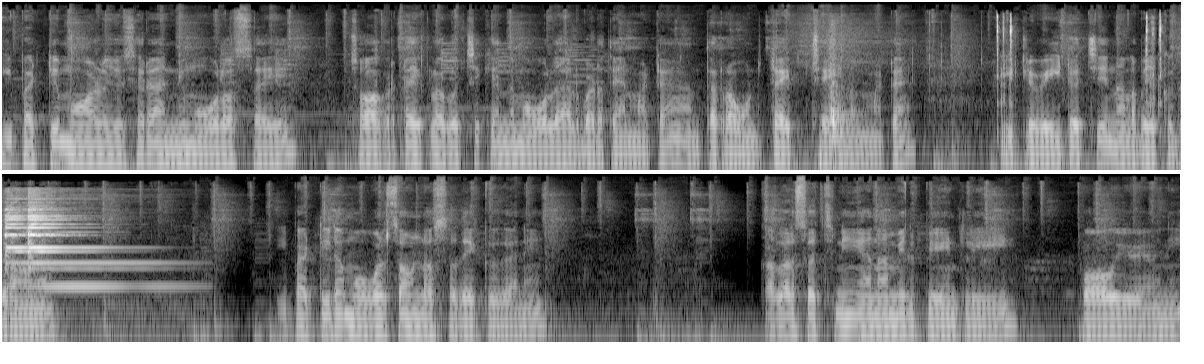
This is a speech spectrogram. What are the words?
ఈ పట్టి మూలలు చూసారా? అన్ని మూలలు వస్తాయి. చోకర్ టైప్లోకి వచ్చి కింద మూలలు ఏలబడతాయి అనమాట అంత రౌండ్ టైప్ చైన్ అనమాట వీటి వెయిట్ వచ్చి నలభై ఒక్క గ్రాము. ఈ పట్టీలో మొబైల్ సౌండ్ వస్తుంది ఎక్కువగానే. కలర్స్ వచ్చినాయి ఎనామిల్ పెయింట్లు ఇవి పోవు ఇవేమని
